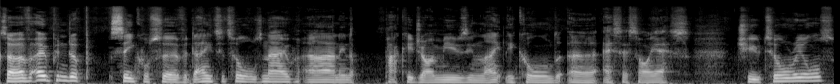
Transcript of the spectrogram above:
So I've opened up SQL Server Data Tools now and in a package I'm using lately called uh, SSIS Tutorials.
